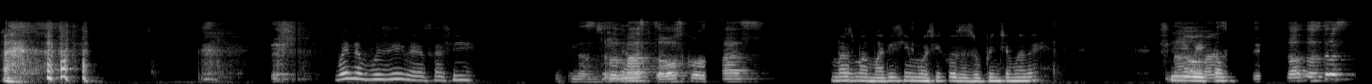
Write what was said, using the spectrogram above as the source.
bueno, pues sí, es así. Y nosotros más toscos, más... Más mamadísimos hijos de su pinche madre. Sí, güey. Nosotros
